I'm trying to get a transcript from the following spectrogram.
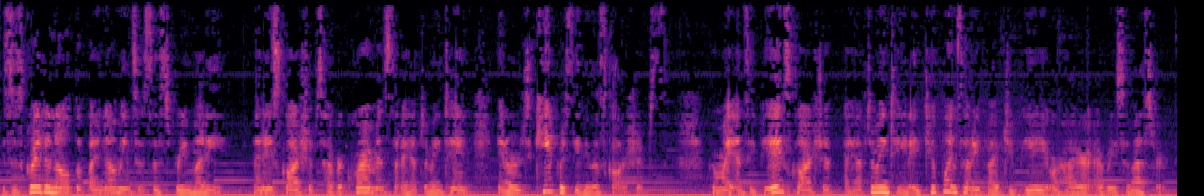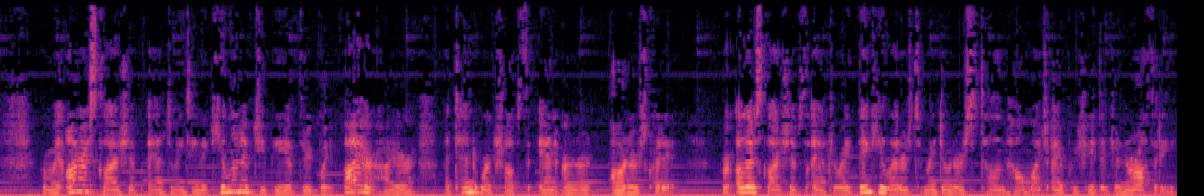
This is great and all, but by no means is this free money. Many scholarships have requirements that I have to maintain in order to keep receiving the scholarships. For my NCPA scholarship, I have to maintain a 2.75 GPA or higher every semester. For my honors scholarship, I have to maintain a cumulative GPA of 3.5 or higher, attend workshops, and earn honors credit. For other scholarships, I have to write thank you letters to my donors to tell them how much I appreciate their generosity.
